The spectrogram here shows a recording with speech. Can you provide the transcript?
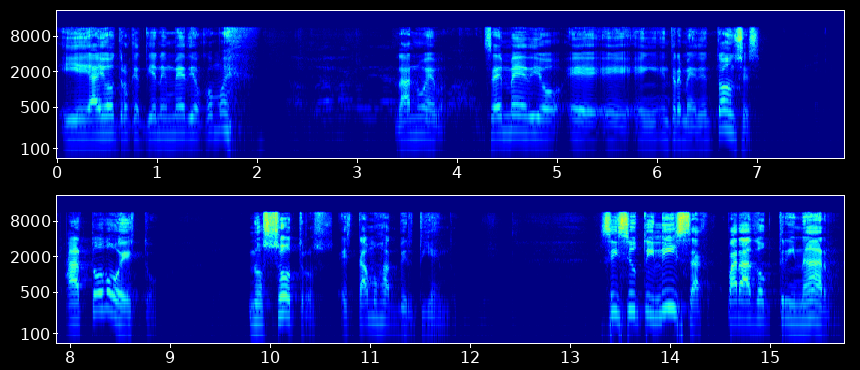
Y hay otros que tienen medio, ¿cómo es? La nueva. Ser medio, eh, eh, entre medio. Entonces, a todo esto, nosotros estamos advirtiendo. Si se utiliza para adoctrinar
